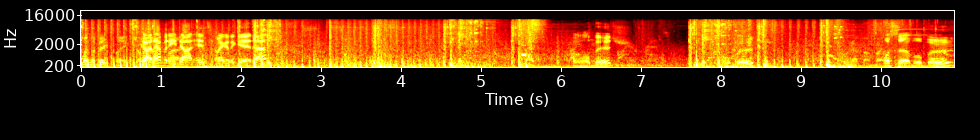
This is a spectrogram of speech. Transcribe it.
I'm on the big flank. I'm god, how many dot hits am I gonna get, huh? Little bitch. Little bitch. What's up, little bitch?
